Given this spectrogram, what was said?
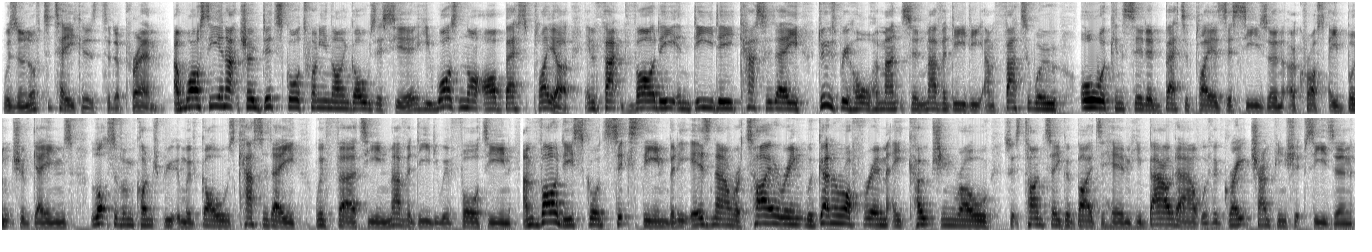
was enough to take us to the Prem. And whilst Did score 29 goals this year, he was not our best player. In fact, Vardy, Ndidi, Casadei, Dewsbury Hall, Hermansen, Mavididi and Fatawu all were considered better players this season across a bunch of games, lots of them contributing with goals, Casadei with 13, Mavididi with 14, and Vardy scored 16, but he is now retiring. We're going to offer him a coaching role, so it's time to say goodbye to him. He bowed out with a great championship season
